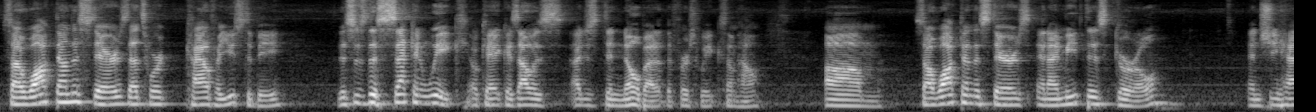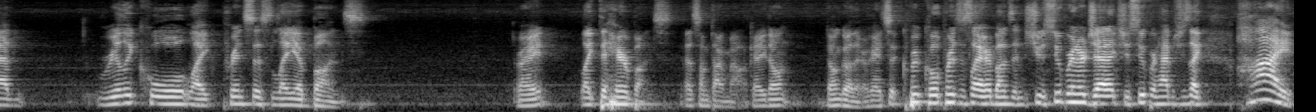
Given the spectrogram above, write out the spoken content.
So I walked down the stairs. That's where Chi used to be. This is the second week, okay? Because I was I just didn't know about it the first week somehow. Um, so I walk down the stairs and I meet this girl, and she had really cool like Princess Leia buns, right? Like the hair buns. That's what I'm talking about. Okay, don't don't go there. Okay, so cool Princess Leia hair buns, and she was super energetic. She's super happy. She's like, "Hi,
